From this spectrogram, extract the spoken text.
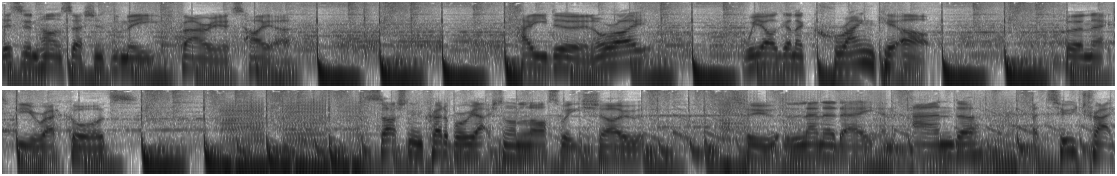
This is Enhanced Sessions with me, Farius. Hiya. How you doing? All right? We are going to crank it up for the next few records. Such an incredible reaction on last week's show to Leonard A and Ander. A two track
